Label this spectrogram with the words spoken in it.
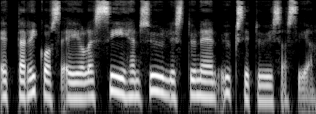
että rikos ei ole siihen syyllistyneen yksityisasia.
